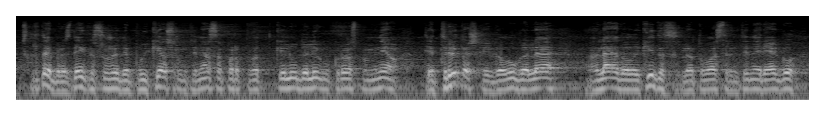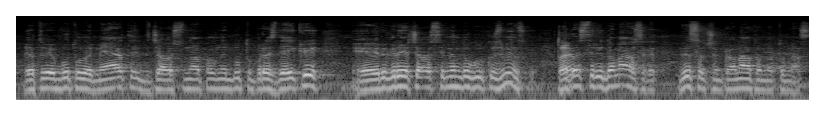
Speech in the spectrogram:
Apskritai, Brasdeikis sužaidė puikias rungtynės, apart vat, kelių dalykų, kuriuos paminėjau. Tie tritaškai galų gale leido laikytis Lietuvos rinktinė ir jeigu lietuviai būtų laimėję, tai didžiausi nuopelnai būtų Brasdeikiui ir greičiausiai Mindaugui Kuzminskui. Tas ir įdomiausia, kad viso čempionato metu mes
